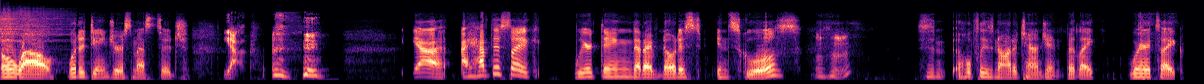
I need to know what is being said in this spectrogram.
Oh, wow. What a dangerous message. Yeah. Yeah, I have this like weird thing that I've noticed in schools. Mm-hmm. This is hopefully is not a tangent, but like where it's like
